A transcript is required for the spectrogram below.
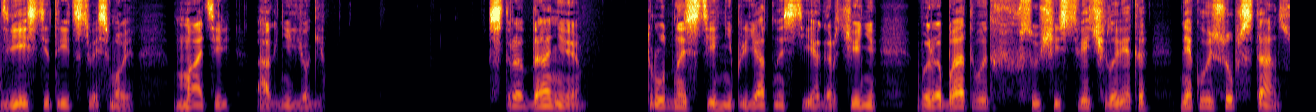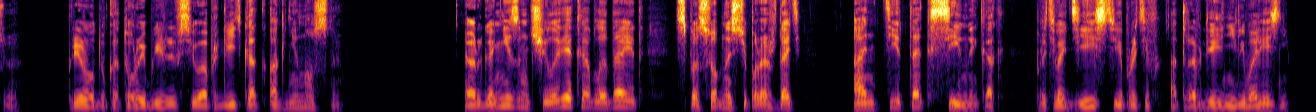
238. Матерь Агни-йоги. Страдания, трудности, неприятности и огорчения вырабатывают в существе человека некую субстанцию, природу которой ближе всего определить как огненосную. Организм человека обладает способностью порождать антитоксины, как противодействие против отравления или болезней.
